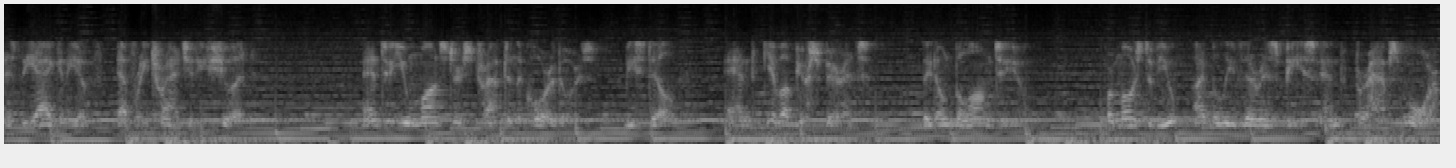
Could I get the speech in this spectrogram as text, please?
as the agony of every tragedy should. And to you monsters trapped in the corridors, be still and give up your spirits. They don't belong to you. For most of you, I believe there is peace, and perhaps more,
